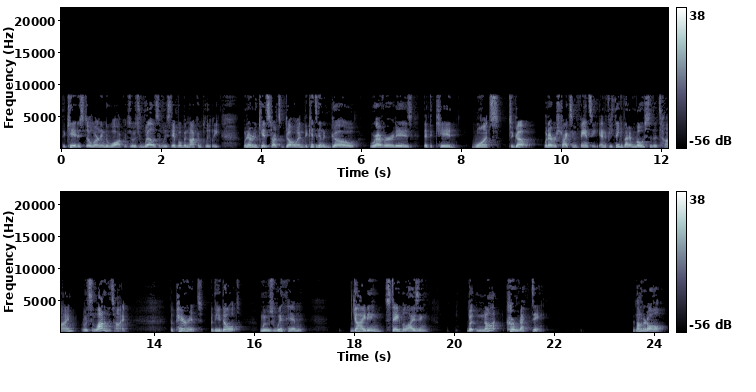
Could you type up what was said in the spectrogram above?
The kid is still learning to walk, so it's relatively stable, but not completely. Whenever the kid starts going, the kid's going to go wherever it is that the kid wants to go, whatever strikes him fancy. And if you think about it, most of the time, at least a lot of the time, the parent or the adult moves with him, guiding, stabilizing, but not correcting. Not at all.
